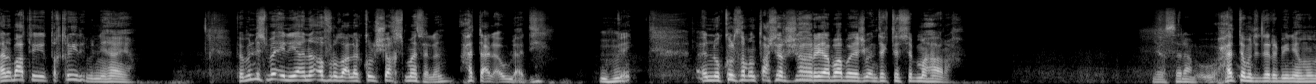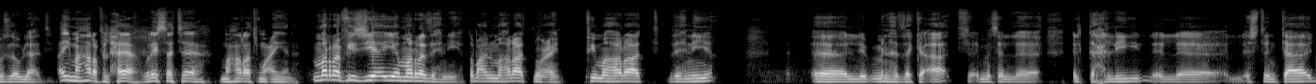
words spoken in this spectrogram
أنا بعطي تقريري بالنهاية فبالنسبة لي أنا أفرض على كل شخص مثلا حتى على أولادي. أوكي. إنه كل 18 شهر يا بابا يجب أن تكتسب مهارة يا سلام. وحتى متدربين هم مثل أولادي. أي مهارة في الحياة؟ وليست مهارات معينة. مرة فيزيائية مرة ذهنية. طبعا المهارات نوعين. في مهارات ذهنية آه، اللي منها الذكاءات مثل آه، التحليل ال- آه، الاستنتاج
